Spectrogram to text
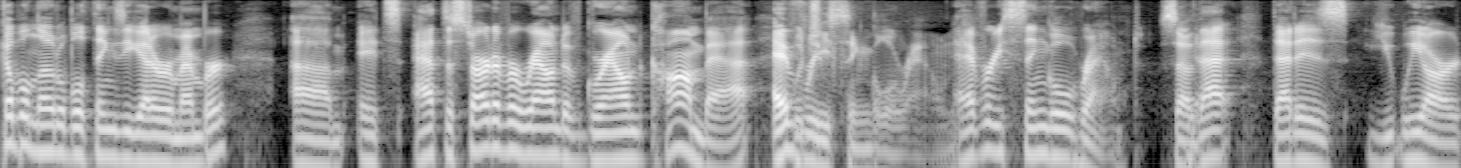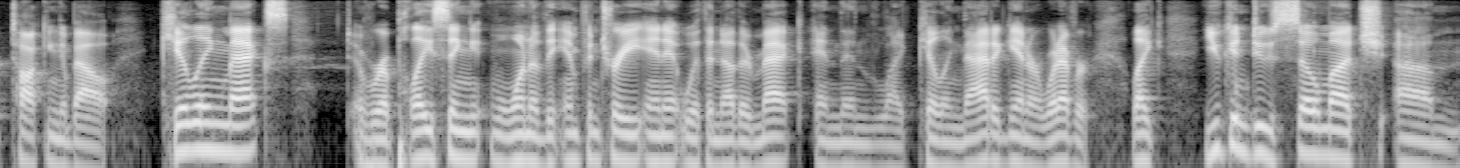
couple notable things you got to remember. Um, it's at the start of a round of ground combat. every single round. every single round. So that that is you, we are talking about killing mechs, replacing one of the infantry in it with another mech, and then like killing that again or whatever. Like you can do so much. Um,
